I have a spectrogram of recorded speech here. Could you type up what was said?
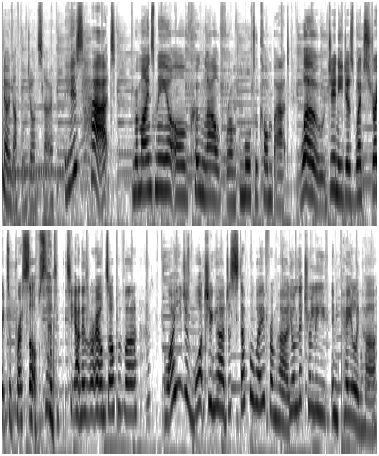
know nothing, Jon Snow. His hat reminds me of Kung Lao from Mortal Kombat. Whoa, Ginny just went straight to press ups and Tiana's right on top of her. Why are you just watching her? Just step away from her. You're literally impaling her.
